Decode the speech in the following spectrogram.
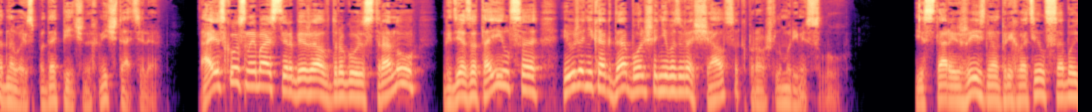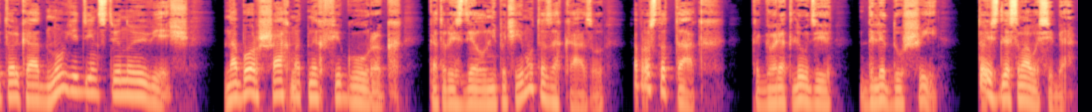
Одного из подопечных мечтателя. А искусный мастер бежал в другую страну, где затаился и уже никогда больше не возвращался к прошлому ремеслу. Из старой жизни он прихватил с собой только одну единственную вещь — набор шахматных фигурок, который сделал не по чьему-то заказу, а просто так, как говорят люди, для души, то есть для самого себя.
